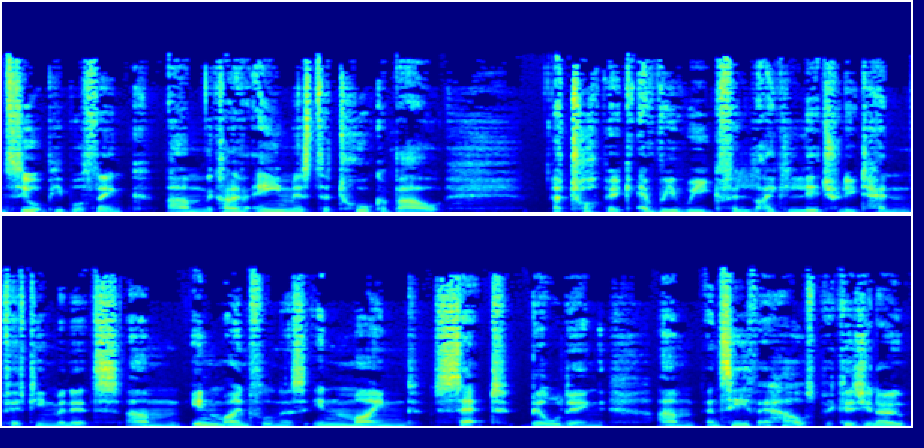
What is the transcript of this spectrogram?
and see what people think. Um, the kind of aim is to talk about a topic every week for like literally 10, 15 minutes, um, in mindfulness, in mindset building, um, and see if it helps because, you know,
